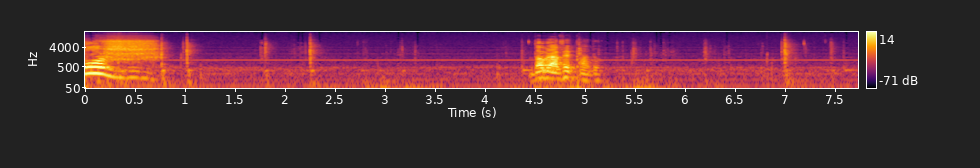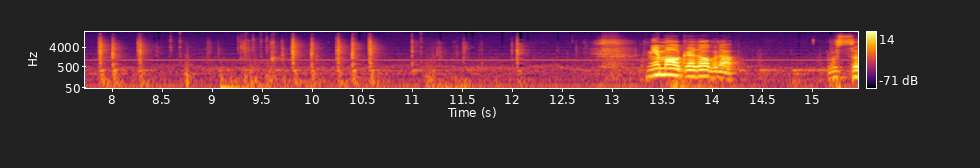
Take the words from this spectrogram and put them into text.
Boże. Dobra, wypadł. Nie mogę, dobra. Po prostu...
